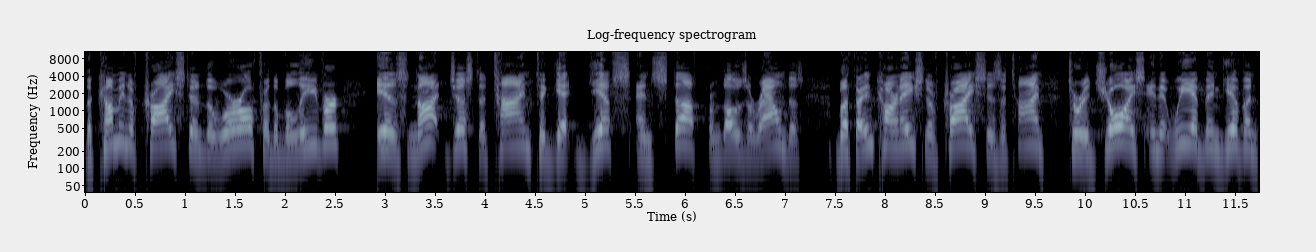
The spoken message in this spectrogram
The coming of Christ into the world for the believer is not just a time to get gifts and stuff from those around us, but the incarnation of Christ is a time to rejoice in that we have been given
